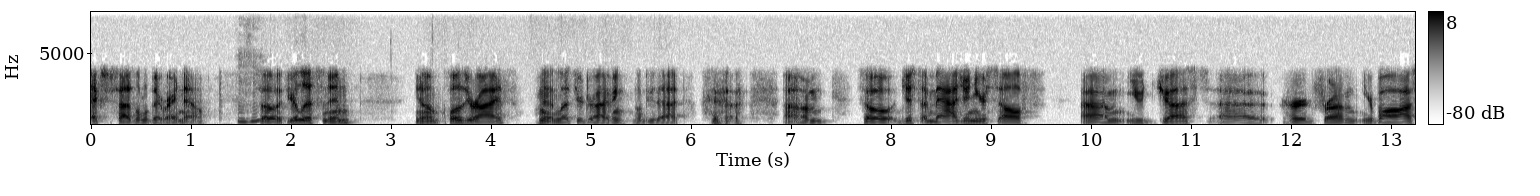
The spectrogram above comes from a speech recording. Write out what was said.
exercise a little bit right now. Mm-hmm. So if you're listening, you know, close your eyes unless you're driving. Don't do that. um, so just imagine yourself. Um, you just uh, heard from your boss,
